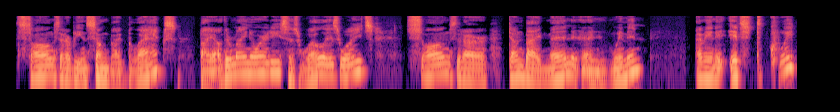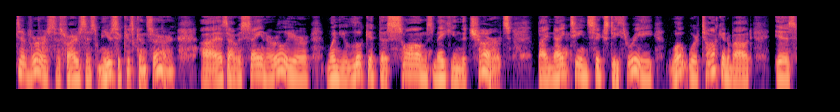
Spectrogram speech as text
songs that are being sung by blacks, by other minorities as well as whites, songs that are done by men and women I mean, it, it's quite diverse as far as this music is concerned. Uh, as I was saying earlier, when you look at the songs making the charts, by 1963, what we're talking about is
